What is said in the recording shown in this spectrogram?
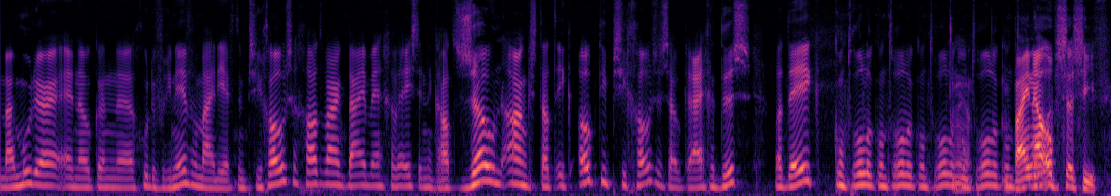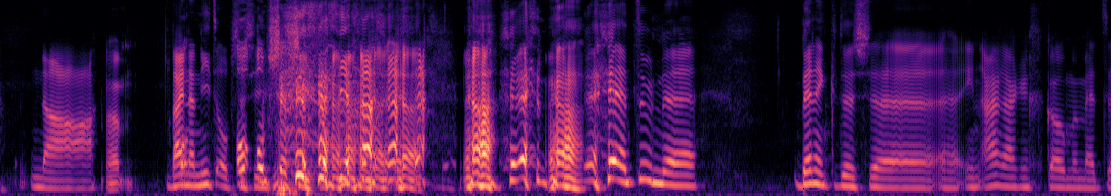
mijn moeder en ook een eh, goede vriendin van mij, die heeft een psychose gehad waar ik bij ben geweest. En ik had zo'n angst dat ik ook die psychose zou krijgen. Dus wat deed ik? Controle, controle, controle, Ja, controle, controle. Bijna obsessief. Nou, Um, bijna niet o- obsessief. obsessief. ja. Ja. Ja. en toen eh, ben ik dus eh, eh, in aanraking gekomen met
